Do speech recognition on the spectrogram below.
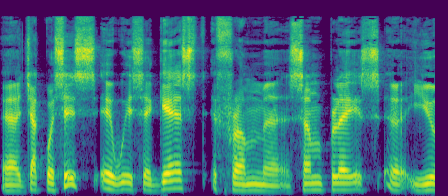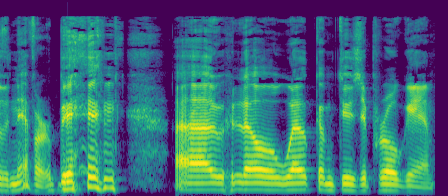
Jacques Wasitz with a guest from some place you've never been. Uh, hello, welcome to the program.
